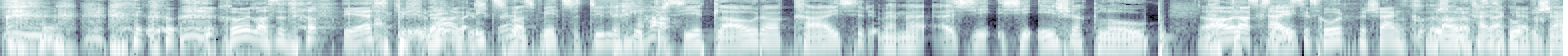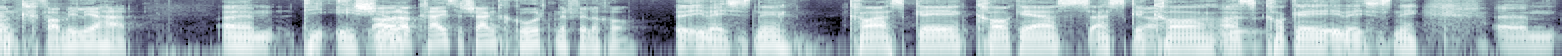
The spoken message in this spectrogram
Lass uns doch die erste Aber, Frage. nein, jetzt, was mich jetzt natürlich interessiert, Laura Kaiser, wenn man, äh, sie, sie ist ja, glaub, Laura Kaiser Gurtner Schenk. Laura Kaiser Gurtner Schenk. Familie her. ähm, die ist Laura ja, Kaiser Schenk Gurtner vielleicht auch. äh, ich weiss es nicht. KSG, KGS, SGK, SKG, ich weiss es nicht. Ähm,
